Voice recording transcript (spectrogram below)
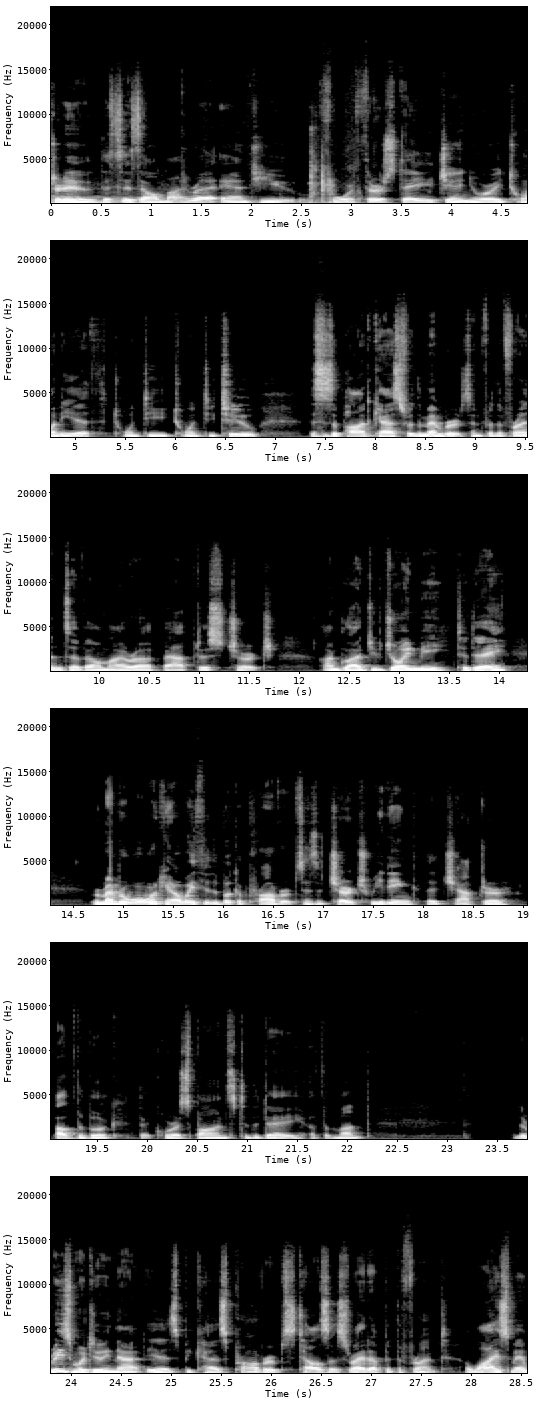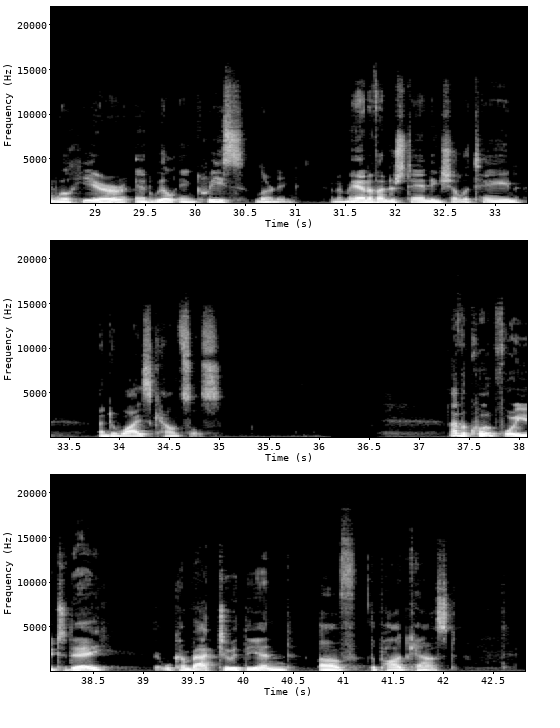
afternoon. This is Elmira and you for Thursday, January 20th, 2022. This is a podcast for the members and for the friends of Elmira Baptist Church. I'm glad you've joined me today. Remember, we're working our way through the book of Proverbs as a church, reading the chapter of the book that corresponds to the day of the month. And the reason we're doing that is because Proverbs tells us right up at the front a wise man will hear and will increase learning, and a man of understanding shall attain unto wise counsels. I have a quote for you today that we'll come back to at the end of the podcast.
